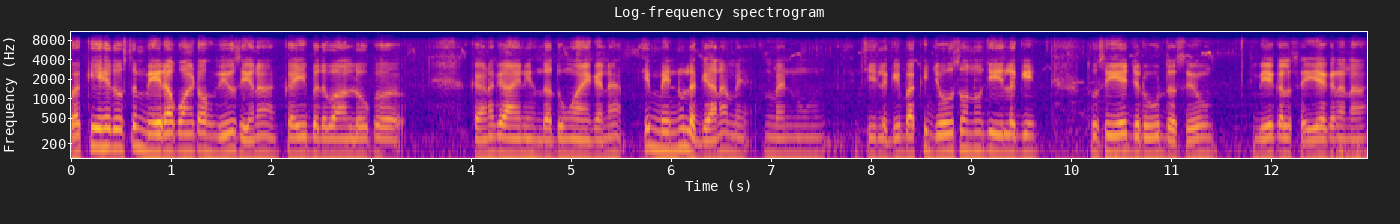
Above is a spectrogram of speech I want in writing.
ਬਾਕੀ ਇਹ ਦੋਸਤ ਮੇਰਾ ਪੁਆਇੰਟ ਆਫ View ਸੀ ਨਾ ਕਈ ਵਿਦਵਾਨ ਲੋਕ ਕਹਿਣਗੇ ਐ ਨਹੀਂ ਹੁੰਦਾ, ਤੂੰ ਐਂ ਕਹਿਣਾ, ਇਹ ਮੈਨੂੰ ਲੱਗਿਆ ਨਾ, ਮੈਂ- ਮੈਨੂੰ ਚੀਜ਼ ਲੱਗੀ, ਬਾਕੀ ਜੋ ਤੁਹਾਨੂੰ ਚੀਜ਼ ਲੱਗੀ, ਤੁਸੀਂ ਇਹ ਜ਼ਰੂਰ ਦੱਸਿਓ। ਵੀ ਇਹ ਗੱਲ ਸਹੀ ਹੈ ਕਿ ਨਾ?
